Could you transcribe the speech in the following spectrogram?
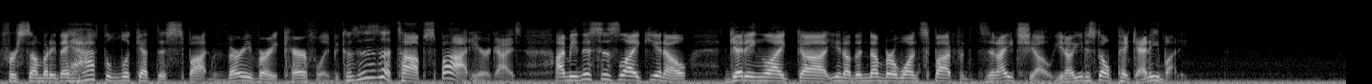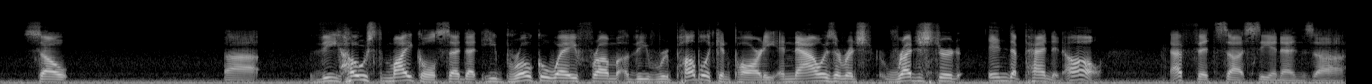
for somebody. They have to look at this spot very, very carefully because this is a top spot here, guys. I mean, this is like, you know, getting like, uh, you know, the number one spot for the Tonight Show. You know, you just don't pick anybody. So, uh, the host Michael said that he broke away from the Republican Party and now is a reg- registered independent. Oh, that fits uh, CNN's uh,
